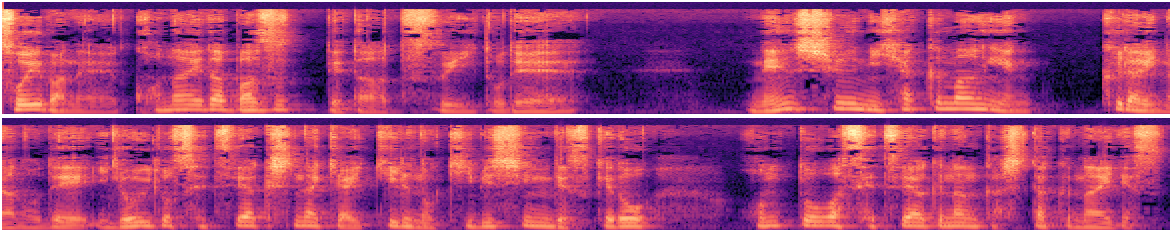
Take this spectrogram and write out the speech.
そういえばね、こないだバズってたツイートで、年収200万円くらいなので、いろいろ節約しなきゃ生きるの厳しいんですけど、本当は節約なんかしたくないです。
